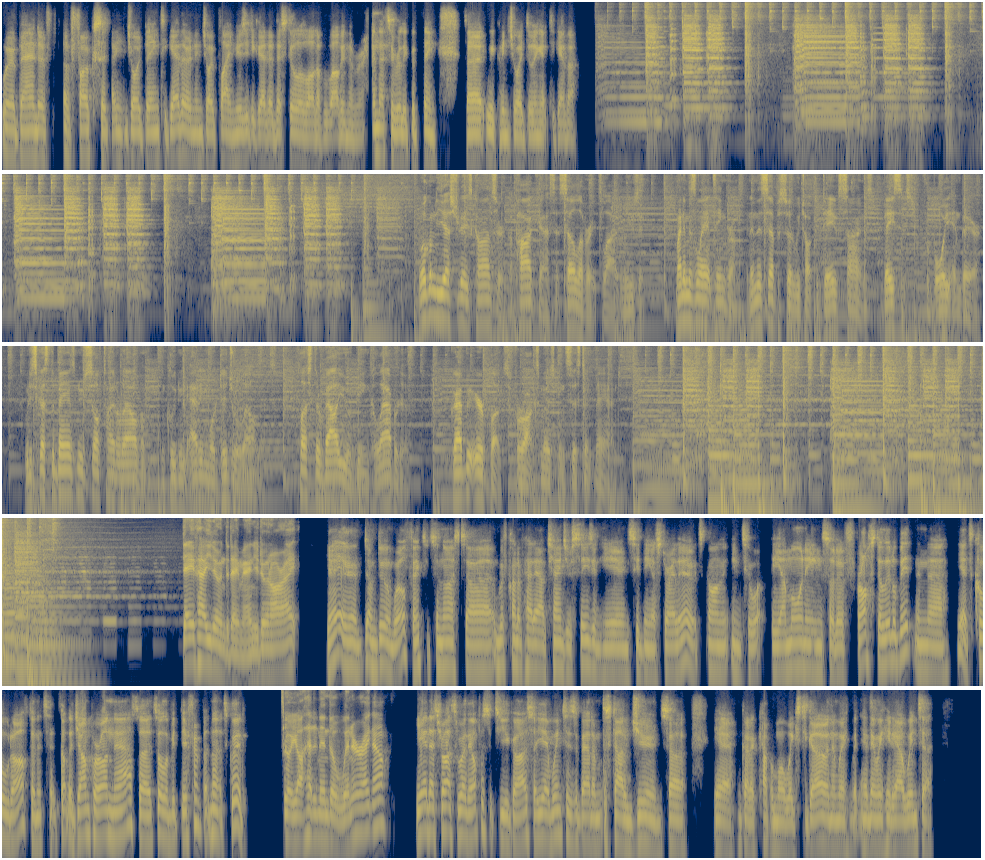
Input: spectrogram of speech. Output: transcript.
we're a band of of folks that enjoy being together and enjoy playing music together. There's still a lot of love in the room, and that's a really good thing. So we can enjoy doing it together. Welcome to Yesterday's Concert, a podcast that celebrates live music. My name is Lance Ingram, and in this episode, we talk to Dave Symes, bassist for Boy and Bear. We discuss the band's new self titled album, including adding more digital elements, plus their value of being collaborative. Grab your earplugs for rock's most consistent band. Dave, how you doing today, man? You doing all right? Yeah, I'm doing well, thanks. It's a nice. Uh, we've kind of had our change of season here in Sydney, Australia. It's gone into the uh, morning sort of frost a little bit, and uh, yeah, it's cooled off, and it's, it's got the jumper on now, so it's all a bit different. But no, it's good. So y'all heading into winter right now? Yeah, that's right. So we're the opposite to you guys. So yeah, winter's about um, the start of June. So yeah, we've got a couple more weeks to go, and then we and then we hit our winter.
